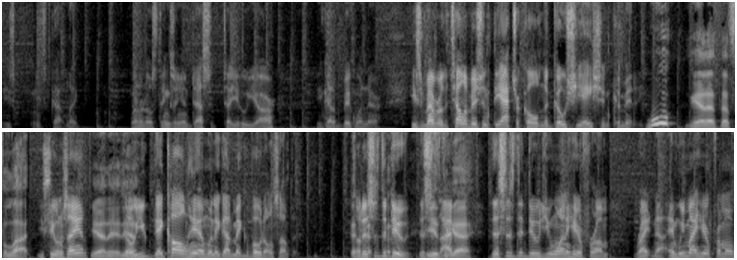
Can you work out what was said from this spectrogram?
he's he's got like one of those things on your desk that tell you who you are. You got a big one there. He's a member of the Television Theatrical Negotiation Committee. Woo! Yeah, that's that's a lot. You see what I'm saying? Yeah, they, So yeah. you they call him when they got to make a vote on something. So this is the dude. This is is the I'm- guy. This is the dude you want to hear from right now, and we might hear from him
